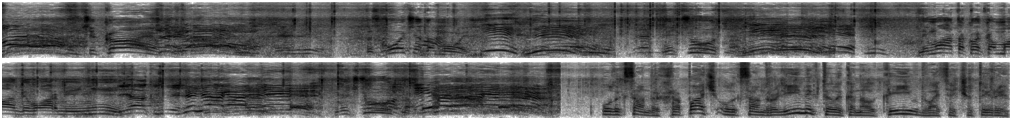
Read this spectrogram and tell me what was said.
Вас! Чекаємо! Чекаємо! Хтось хоче домой? Ні! Ні! Не чутно? Ні! Нема такої команди в армії, ні! Як ні? Не чутно? Олександр Храпач, Олександр Олійник, телеканал Київ 24.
